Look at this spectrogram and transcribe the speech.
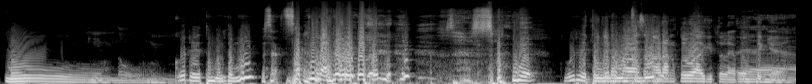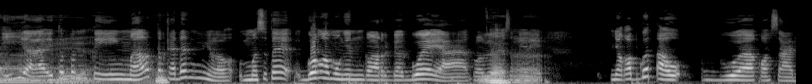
Oh. Gitu. Gue dari teman-teman satu Gue dari teman-teman orang tua gitu lah penting ya. Iya, itu Iya. penting. Malah terkadang gini loh. Maksudnya gue ngomongin keluarga gue ya, keluarga gue Iya. sendiri. Nyokap gue tahu gue kosan,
